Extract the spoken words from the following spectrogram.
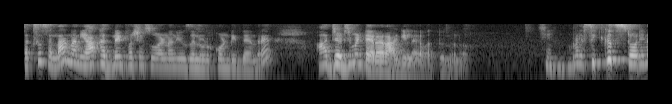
ಸಕ್ಸಸ್ ಅಲ್ಲ ನಾನು ಯಾಕೆ ಹದಿನೆಂಟು ವರ್ಷ ಸುವರ್ಣ ನ್ಯೂಸಲ್ಲಿ ಉಳ್ಕೊಂಡಿದ್ದೆ ಅಂದರೆ ಆ ಜಡ್ಜ್ಮೆಂಟ್ ಎರರ್ ಆಗಿಲ್ಲ ಯಾವತ್ತೂ ಆಮೇಲೆ ಸಿಕ್ಕಿದ ಸ್ಟೋರಿನ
